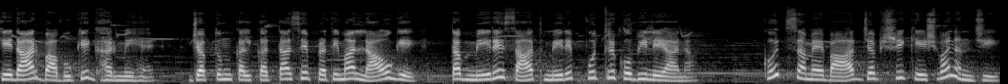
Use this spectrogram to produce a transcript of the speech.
केदार बाबू के घर में है। जब तुम कलकत्ता से प्रतिमा लाओगे, तब मेरे साथ मेरे पुत्र को भी ले आना। कुछ समय बाद जब श्री केशवानंद जी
